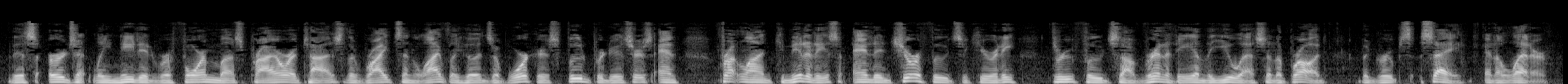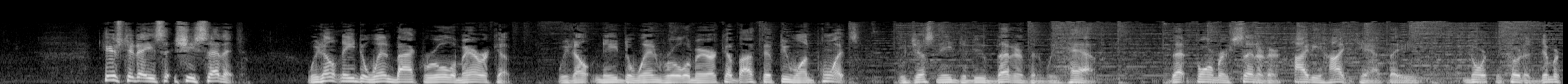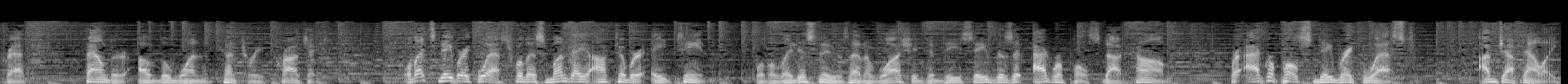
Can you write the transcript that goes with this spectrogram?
This urgently needed reform must prioritize the rights and livelihoods of workers, food producers, and frontline communities and ensure food security through food sovereignty in the U.S. and abroad, the groups say in a letter. Here's today's She Said It. We don't need to win back rural America. We don't need to win rural America by 51 points. We just need to do better than we have. That former Senator Heidi Heitkamp, a North Dakota Democrat, founder of the One Country Project. Well, that's Daybreak West for this Monday, October 18th. For the latest news out of Washington, D.C., visit agripulse.com. For AgriPulse Daybreak West, I'm Jeff Nalley.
